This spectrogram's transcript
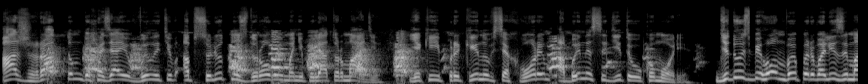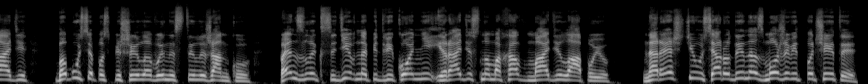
Аж раптом до хазяїв вилетів абсолютно здоровий маніпулятор Маді, який прикинувся хворим, аби не сидіти у коморі. Дідусь бігом випер валізи Маді, бабуся поспішила винести лежанку. Пензлик сидів на підвіконні і радісно махав Маді лапою. Нарешті уся родина зможе відпочити.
